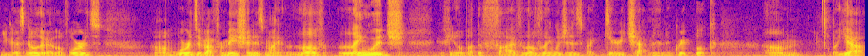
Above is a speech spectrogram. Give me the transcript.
you guys know that I love words. Um, words of affirmation is my love language. If you know about the five love languages by Gary Chapman, a great book. Um, but yeah,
